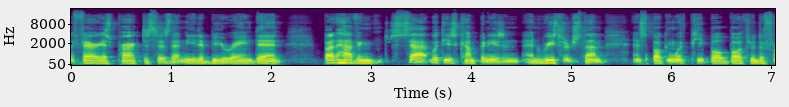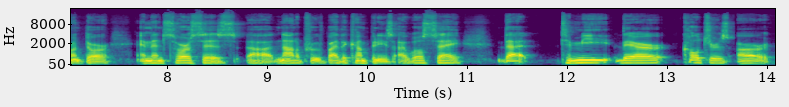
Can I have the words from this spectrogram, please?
nefarious practices that need to be reined in. But having sat with these companies and, and researched them and spoken with people both through the front door and then sources uh, not approved by the companies, I will say that to me, their cultures are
